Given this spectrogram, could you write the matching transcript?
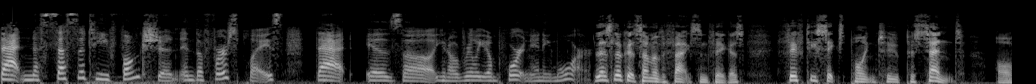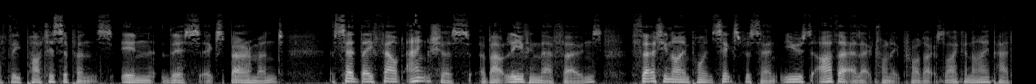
that necessity function in the first place that is, uh, you know, really important anymore. Let's look at some of the facts and figures. 56.2% of the participants in this experiment said they felt anxious about leaving their phones. 39.6% used other electronic products like an iPad.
